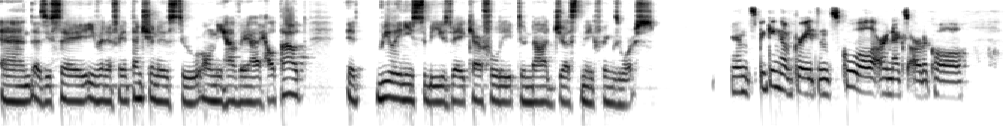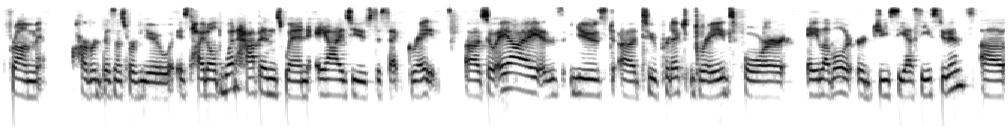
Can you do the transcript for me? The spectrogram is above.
And as you say, even if the intention is to only have AI help out, it really needs to be used very carefully to not just make things worse. And speaking of grades in school, our next article from Harvard Business Review is titled What Happens When AI is Used to Set Grades? Uh, so, AI is used uh, to predict grades for A level or, GCSE students, uh,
